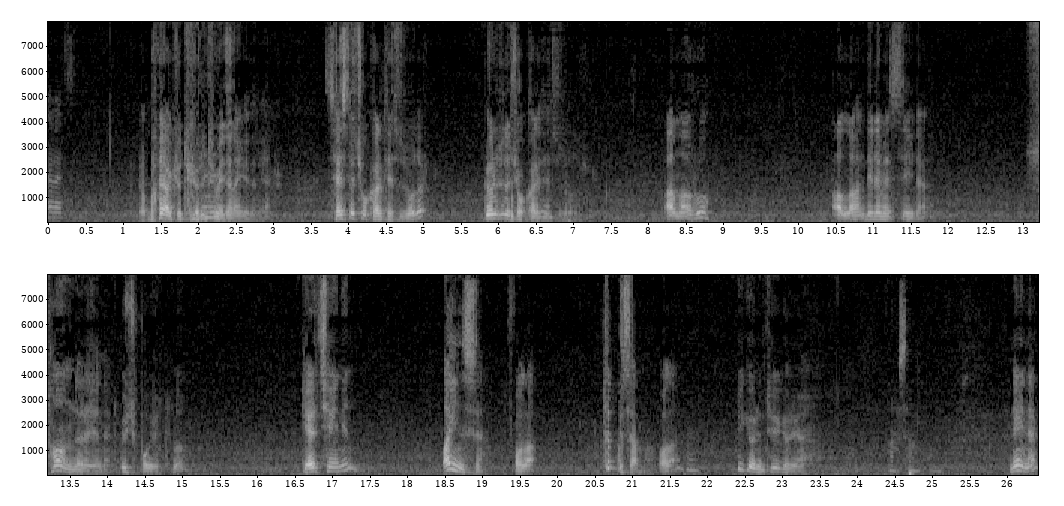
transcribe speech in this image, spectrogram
Evet. Ya Bayağı kötü görüntü Evet. meydana gelir yani. Ses de çok kalitesiz olur. Görüntü de çok kalitesiz olur. Ama ruh Allah'ın dilemesiyle son derece net, üç boyutlu gerçeğinin aynısı olan, tıpkısı ama olan bir görüntüyü görüyor. Maşallah. Neyle?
